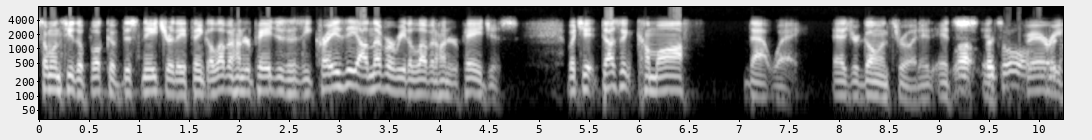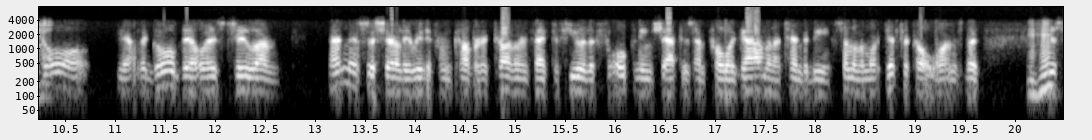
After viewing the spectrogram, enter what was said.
someone sees a book of this nature, they think 1,100 pages, is he crazy? I'll never read 1,100 pages. But it doesn't come off that way as you're going through it. it it's well, it's goal, very the helpful. Goal, yeah, the goal, Bill, is to um, not necessarily read it from cover to cover. In fact, a few of the opening chapters on prolegomena tend to be some of the more difficult ones, but – Mm-hmm. Just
